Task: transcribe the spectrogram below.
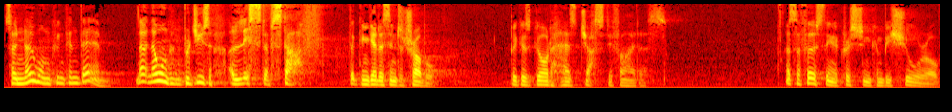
So no one can condemn. No, no one can produce a, list of stuff that can get us into trouble because God has justified us. That's the first thing a Christian can be sure of.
